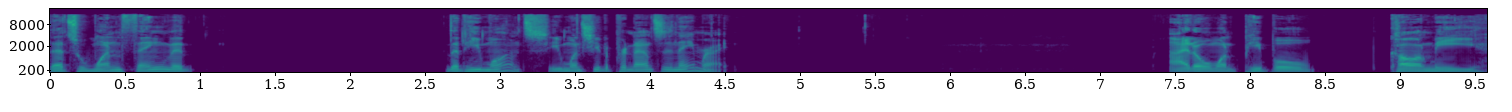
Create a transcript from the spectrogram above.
That's one thing that that he wants. He wants you to pronounce his name right. I don't want people calling me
